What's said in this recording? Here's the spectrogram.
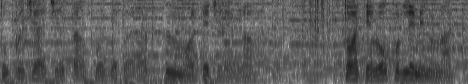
după ce acesta a fost declarat în moarte cerebrală. Toate locurile minunate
